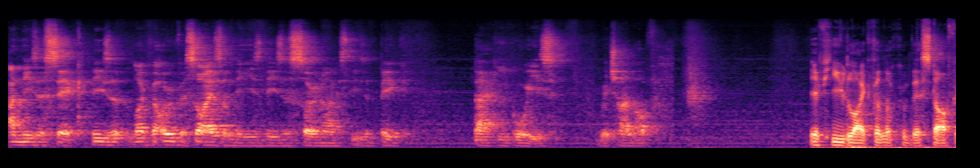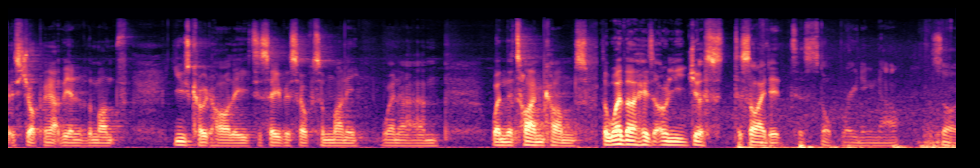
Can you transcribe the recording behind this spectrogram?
And these are sick. These are like the oversized of these. These are so nice. These are big, baggy boys, which I love if you like the look of this stuff, it's dropping at the end of the month. Use code Harley to save yourself some money when um, when the time comes. The weather has only just decided to stop raining now, so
